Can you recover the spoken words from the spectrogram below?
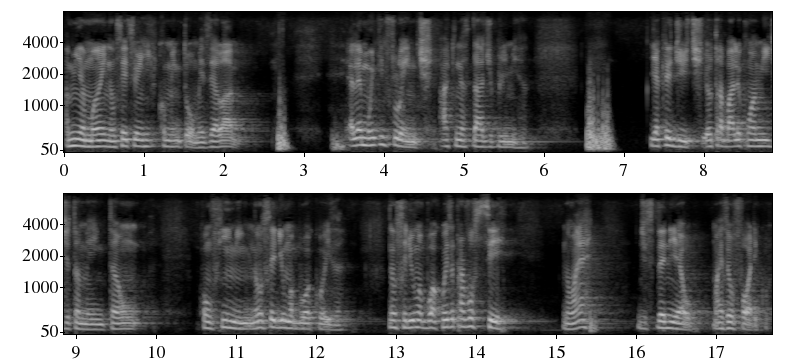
A minha mãe, não sei se o Henrique comentou, mas ela ela é muito influente aqui na cidade de Birmingham. E acredite, eu trabalho com a mídia também, então confie em mim, não seria uma boa coisa. Não seria uma boa coisa para você, não é? Disse Daniel, mais eufórico.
